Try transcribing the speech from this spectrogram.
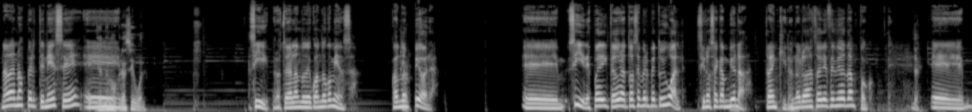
Nada nos pertenece. Y en eh, democracia igual. Sí, pero estoy hablando de cuándo comienza. Cuándo Claro. empeora. Eh, sí, después de dictadura todo se perpetuó igual. Si no se cambió nada. Tranquilo, no lo estoy defendiendo tampoco. Eh,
